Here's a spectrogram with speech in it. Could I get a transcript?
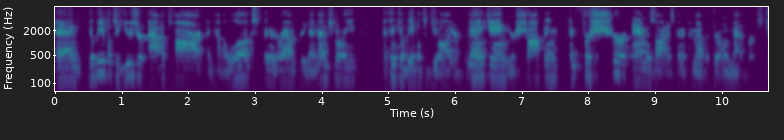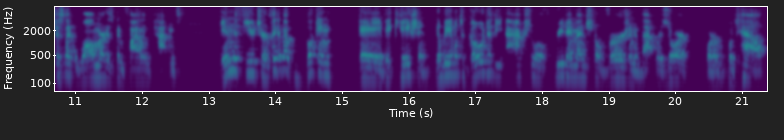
And you'll be able to use your avatar and have a look, spin it around three dimensionally. I think you'll be able to do all your banking, your shopping, and for sure, Amazon is going to come out with their own metaverse, just like Walmart has been filing patents. In the future, think about booking a vacation. You'll be able to go to the actual three dimensional version of that resort or hotel,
